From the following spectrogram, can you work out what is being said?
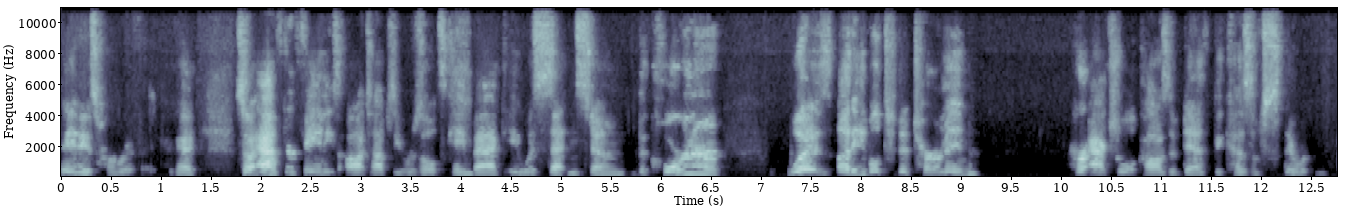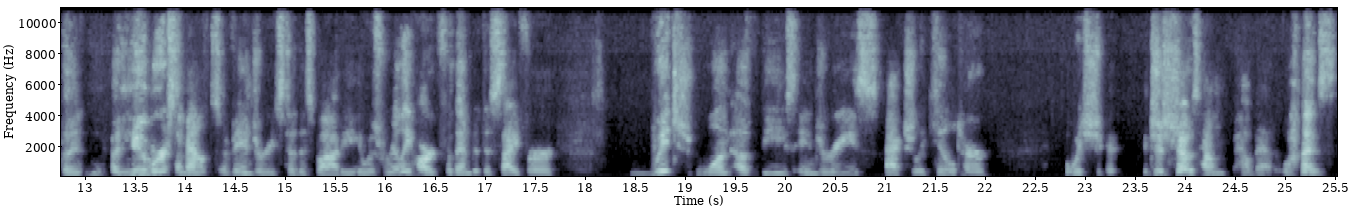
it is horrific. Okay. So after Fanny's autopsy results came back, it was set in stone. The coroner was unable to determine her actual cause of death because of there were the uh, numerous amounts of injuries to this body. It was really hard for them to decipher which one of these injuries actually killed her, which it just shows how how bad it was.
